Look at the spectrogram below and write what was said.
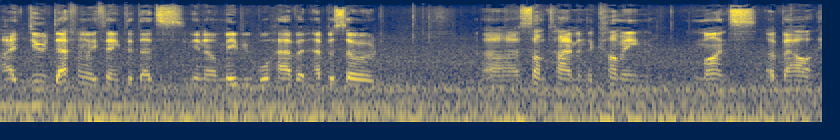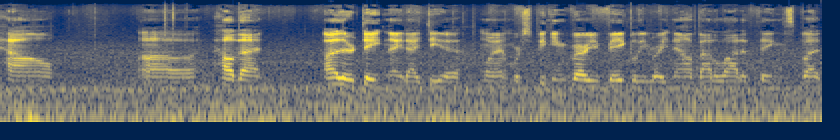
I do definitely think that that's you know maybe we'll have an episode uh, sometime in the coming months about how uh, how that other date night idea went. We're speaking very vaguely right now about a lot of things, but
